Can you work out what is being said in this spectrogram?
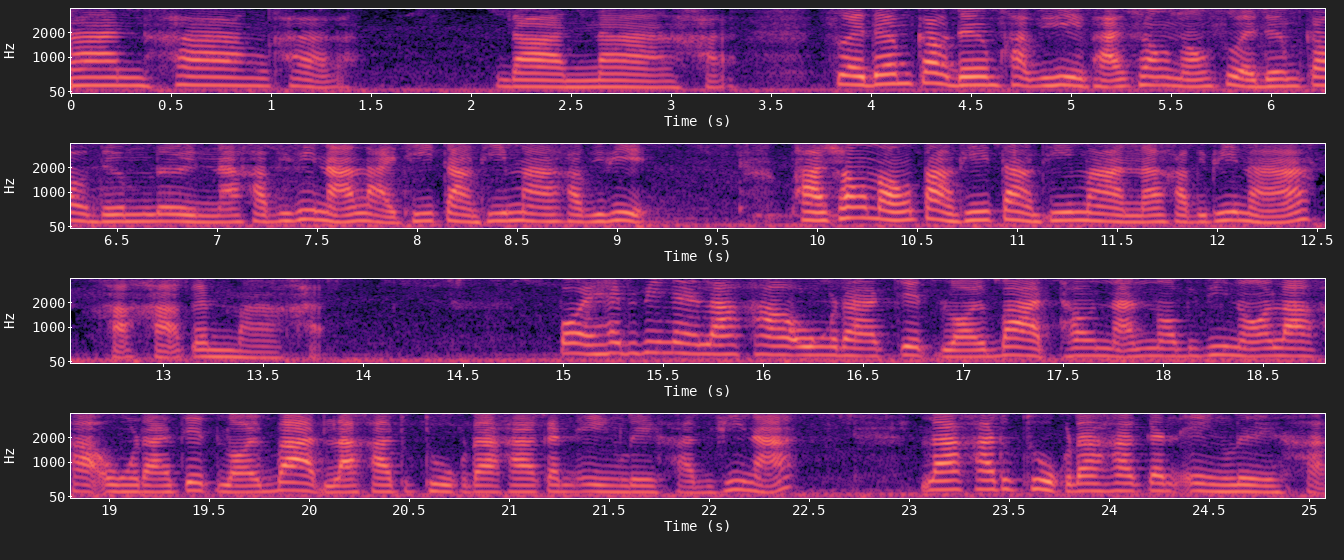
ด้านข้างค่ะ ด้านหน้าค่ะ สวยเดิมเก่าเดิมค่ะพี่พี่ๆพาช่องน้องสวยเดิมเก่าเดิมเลยนะคะ พี่พี่ๆนะหลายที่ต่างที่มาค่ะพี่พี่ๆพาช่องน้องต่างที่ต่างที่มานะคะ พี่พี่นะขาขากันมาค่ะ ปล่อยให้พี่ๆในราคาองค์ละ700 บาท เท่านั้นเนาะพี่ๆเนาะราคาองค์ละ700 บาท ราคาถูกๆ ราคากันเองเลยค่ะพี่ๆนะ ราคาถูกๆ ราคากันเองเลยค่ะ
